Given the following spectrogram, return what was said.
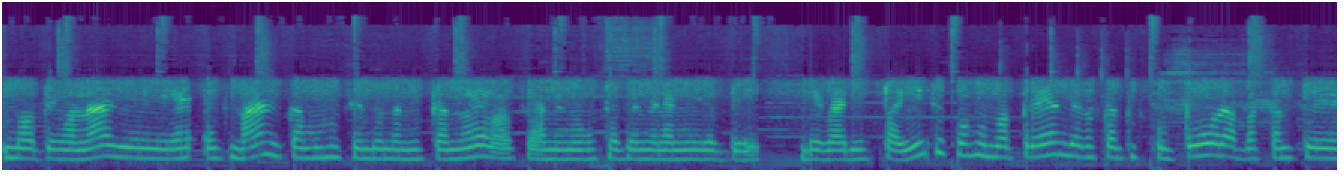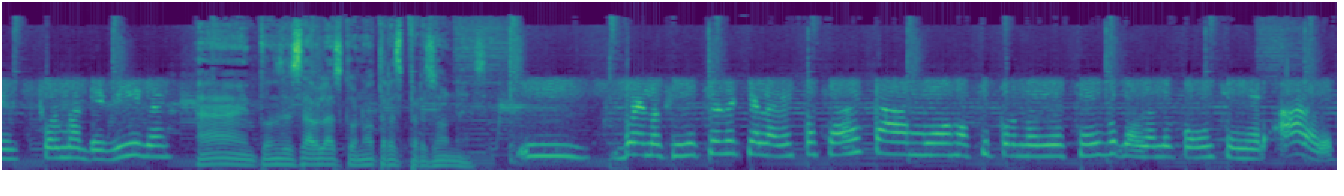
No tengo a nadie, es más, estamos haciendo una amistad nueva, o sea, a mí me gusta tener amigos de, de varios países, pues uno aprende bastantes culturas, bastantes formas de vida. Ah, entonces hablas con otras personas. Y bueno, fíjese de que la vez pasada estábamos así por medio de Facebook hablando con un señor árabe,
